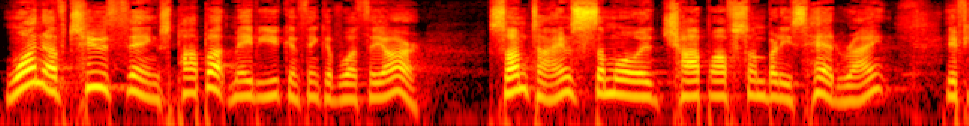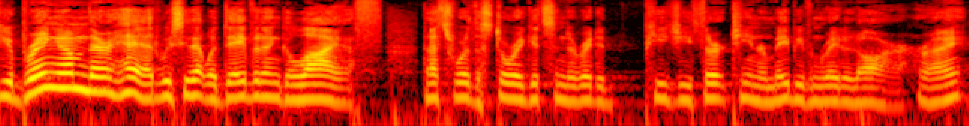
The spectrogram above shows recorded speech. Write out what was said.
one of two things pop up. Maybe you can think of what they are. Sometimes someone would chop off somebody's head, right? If you bring them their head, we see that with David and Goliath. That's where the story gets into rated PG 13 or maybe even rated R, right?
